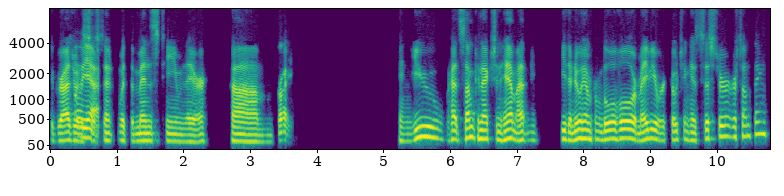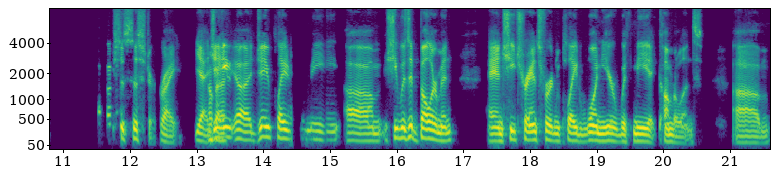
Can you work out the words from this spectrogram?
the graduate oh, yeah. assistant with the men's team there. Um, right and you had some connection to him. I either knew him from Louisville or maybe were coaching his sister or something. I coached his sister, right? Yeah, okay. Jay. Uh, Jay played for me. Um, she was at Bellarmine, and she transferred and played one year with me at Cumberland's. Um,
